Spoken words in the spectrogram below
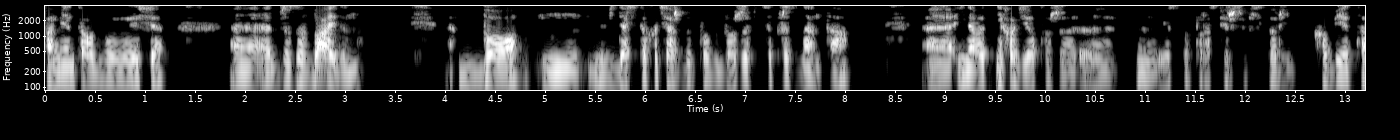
pamięta, odwołuje się e, Joseph Biden, bo widać to chociażby po wyborze wiceprezydenta. I nawet nie chodzi o to, że jest to po raz pierwszy w historii kobieta,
